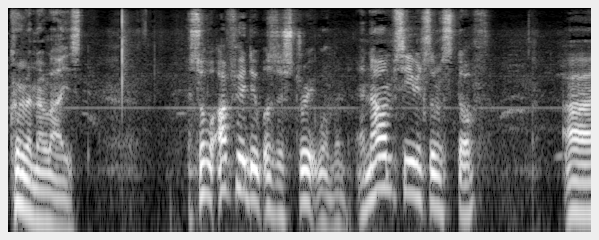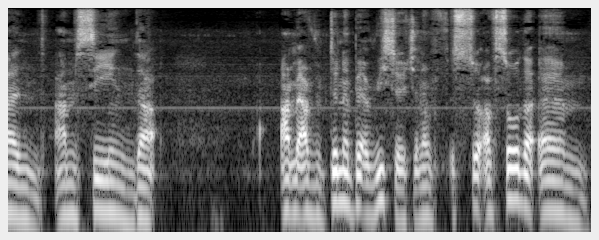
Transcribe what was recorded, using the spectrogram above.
criminalized, so I've heard it was a straight woman, and now I'm seeing some stuff, and I'm seeing that. I mean, I've done a bit of research, and I've so I've saw that um,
